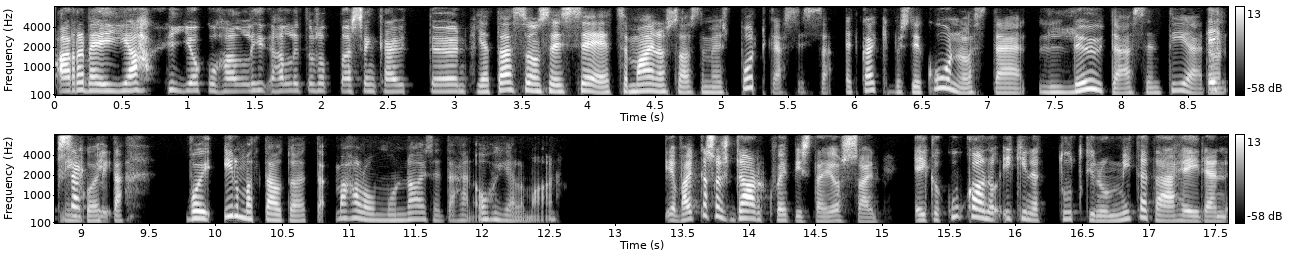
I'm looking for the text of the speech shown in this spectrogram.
armeija, joku hallitus ottaa sen käyttöön. Ja tässä on siis se, että se mainostaa sitä myös podcastissa, että kaikki pystyy kuunnella sitä ja löytää sen tiedon, exactly. niin kuin, että voi ilmoittautua, että mä haluan mun naisen tähän ohjelmaan. Ja vaikka se olisi dark webistä jossain, eikö kukaan ole ikinä tutkinut, mitä tämä heidän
